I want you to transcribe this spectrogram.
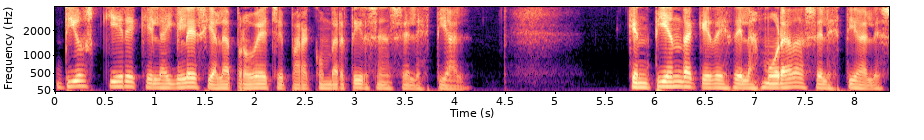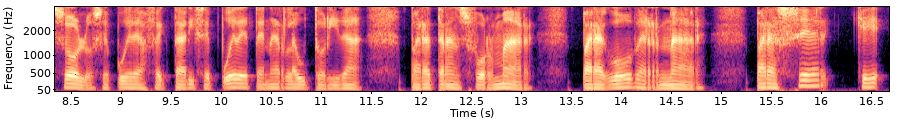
Dios quiere que la iglesia la aproveche para convertirse en celestial. Que entienda que desde las moradas celestiales solo se puede afectar y se puede tener la autoridad para transformar, para gobernar, para hacer que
